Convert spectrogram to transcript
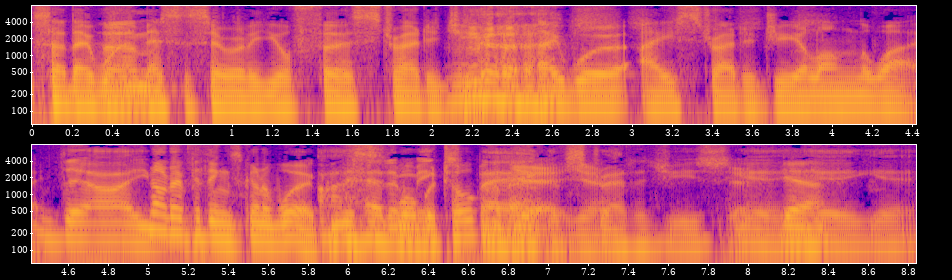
So they weren't Um, necessarily your first strategy, but they were a strategy along the way. There, I, Not everything's going to work. I this had is a what we're talking bag about. Yeah, of yeah. strategies. Yeah. Yeah, Yeah. yeah, yeah.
